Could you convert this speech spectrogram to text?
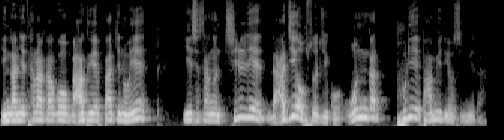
인간이 타락하고 마귀에 빠진 후에 이 세상은 진리의 낮이 없어지고 온갖 불의의 밤이 되었습니다.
